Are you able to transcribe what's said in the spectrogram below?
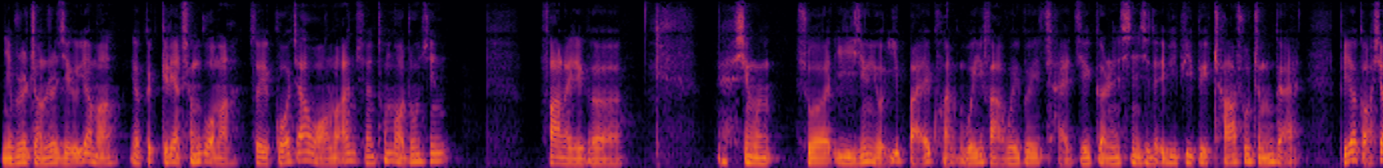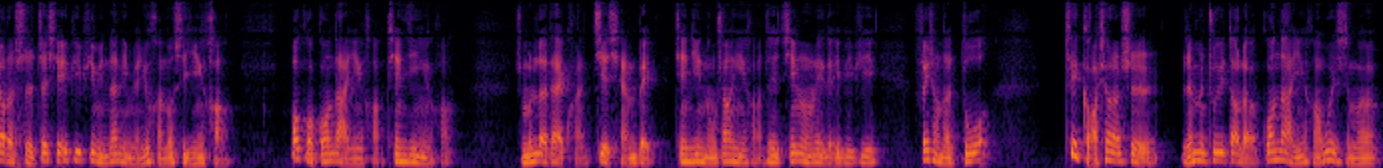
你不是整治几个月吗？要给给点成果吗？所以国家网络安全通报中心发了一个。新闻说，已经有一百款违法违规采集个人信息的 APP 被查出整改。比较搞笑的是，这些 APP 名单里面有很多是银行，包括光大银行、天津银行，什么乐贷款、借钱呗、天津农商银行这些金融类的 APP 非常的多。最搞笑的是，人们注意到了光大银行为什么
